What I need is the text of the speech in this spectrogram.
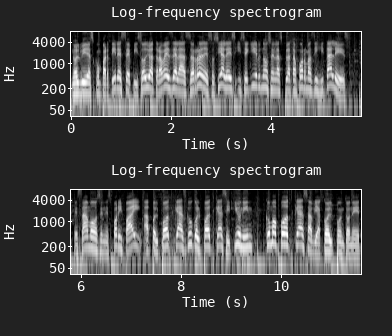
No olvides compartir este episodio a través de las redes sociales y seguirnos en las plataformas digitales. Estamos en Spotify, Apple Podcast, Google Podcast y Tuning como podcastaviacol.net.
